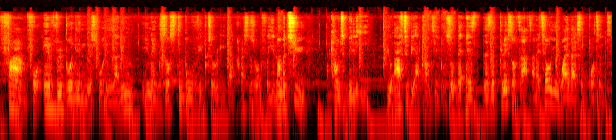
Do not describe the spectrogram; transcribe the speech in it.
farm for everybody in this world is an in, inexhaustible victory that Christ has won for you. Number two, accountability you have to be accountable. So there's there's a place of that, and I tell you why that's important.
